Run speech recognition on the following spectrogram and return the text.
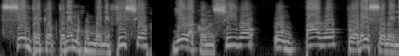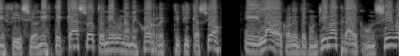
siempre que obtenemos un beneficio, lleva consigo un pago por ese beneficio. En este caso, tener una mejor rectificación en el lado de corriente continua trae consigo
